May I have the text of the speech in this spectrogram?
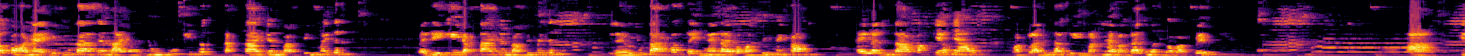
ở câu hỏi này thì chúng ta xem lại nội dung của kiến thức đặt tay trên bàn phím máy tính. Vậy thì khi đặt tay trên bàn phím máy tính, liệu chúng ta có tìm hai tay vào bàn phím hay không? Hay là chúng ta bắt chéo nhau? Hoặc là chúng ta ghi mạnh hai bàn tay của mình vào bàn phím? À, khi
